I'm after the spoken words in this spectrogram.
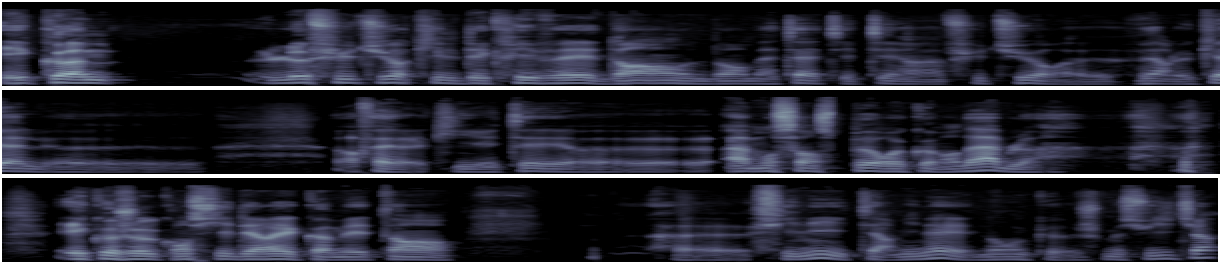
Et comme le futur qu'il décrivait dans, dans, ma tête était un futur euh, vers lequel, euh, enfin, qui était, à mon sens, peu recommandable, et que je considérais comme étant fini, terminé. Donc je me suis dit, tiens,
